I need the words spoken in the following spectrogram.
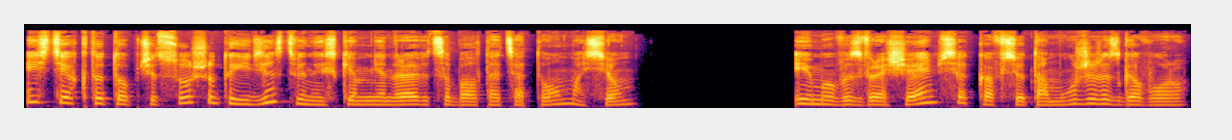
Из тех, кто топчет сушу, ты единственный, с кем мне нравится болтать о том, о сём. И мы возвращаемся ко все тому же разговору.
